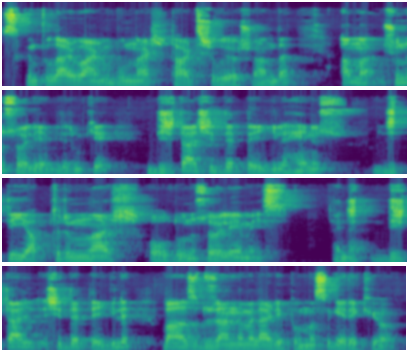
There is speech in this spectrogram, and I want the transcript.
sıkıntılar var mı? Bunlar tartışılıyor şu anda. Ama şunu söyleyebilirim ki dijital şiddetle ilgili henüz ciddi yaptırımlar olduğunu söyleyemeyiz. Yani dijital şiddetle ilgili bazı düzenlemeler yapılması gerekiyor.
